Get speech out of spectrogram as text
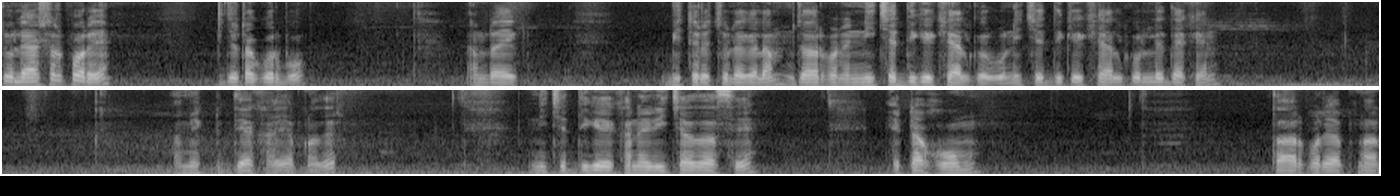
চলে আসার পরে যেটা করব, আমরা ভিতরে চলে গেলাম, যাওয়ার পরে নিচের দিকে খেয়াল করব। নিচের দিকে খেয়াল করলে দেখেন, আমি একটু দেখাই আপনাদের। নিচের দিকে এখানে রিচার্জ আছে। এটা হোম তারপরে আপনার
